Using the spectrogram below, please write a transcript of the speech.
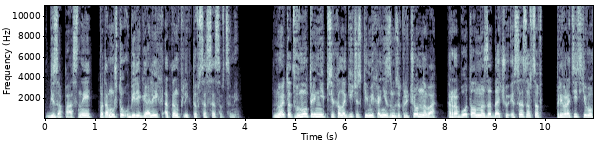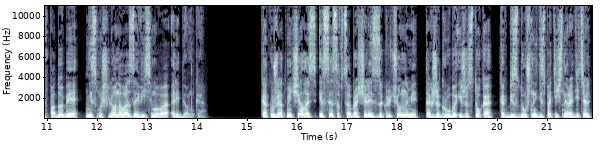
безопасные, потому что уберегали их от конфликтов с эсэсовцами. Но этот внутренний психологический механизм заключенного работал на задачу эсэсовцев превратить его в подобие несмышленого зависимого ребенка. Как уже отмечалось, эсэсовцы обращались с заключенными так же грубо и жестоко, как бездушный деспотичный родитель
